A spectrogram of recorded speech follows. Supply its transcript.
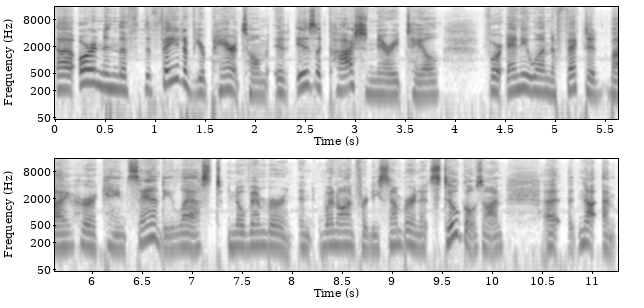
uh, Orrin, in the the fate of your parents' home, it is a cautionary tale for anyone affected by Hurricane Sandy last November and, and went on for December, and it still goes on. Uh, not um,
